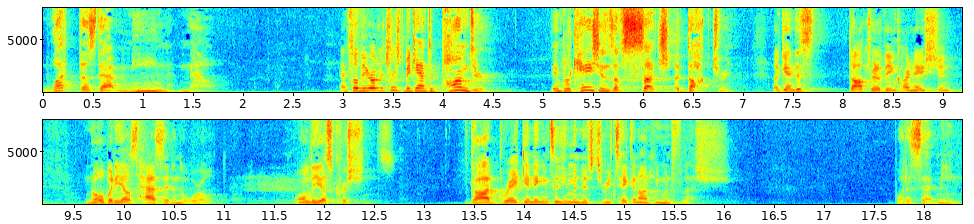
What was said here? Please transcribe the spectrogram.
what does that mean now? And so the early church began to ponder the implications of such a doctrine. Again, this doctrine of the incarnation, nobody else has it in the world only us Christians. God breaking into human history, taking on human flesh. What does that mean?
